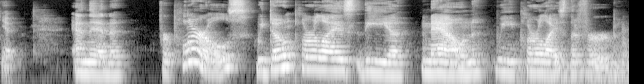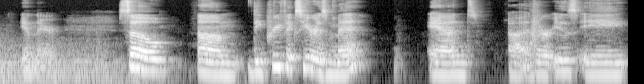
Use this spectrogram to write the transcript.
yep. And then for plurals, we don't pluralize the uh, noun, we pluralize the verb in there. So um, the prefix here is me, and uh, there is a,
